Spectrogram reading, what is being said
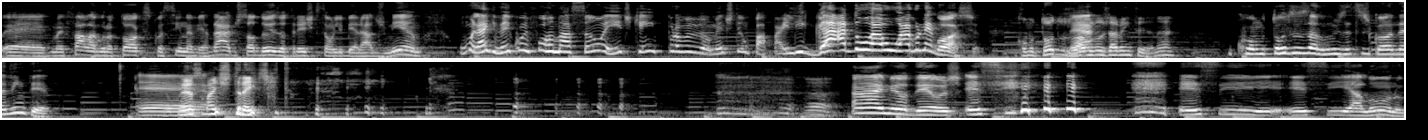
é, como é que fala, agrotóxico assim, na verdade, só dois ou três que são liberados mesmo. O moleque veio com informação aí de quem provavelmente tem um papai ligado ao agronegócio. Como todos os Né? alunos devem ter, né? Como todos os alunos dessa escola devem ter. É... Conheço mais três que tem. Ai meu Deus, esse. esse. Esse aluno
